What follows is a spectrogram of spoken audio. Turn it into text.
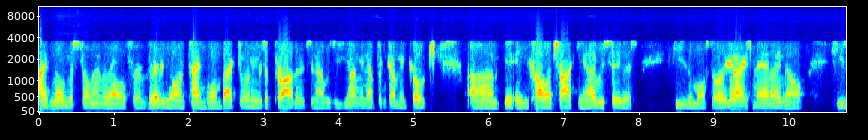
I've known Mr. Lamoriello for a very long time, going back to when he was at Providence, and I was a young and up and coming coach um, in, in college hockey. And I would say this: he's the most organized man I know. He's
